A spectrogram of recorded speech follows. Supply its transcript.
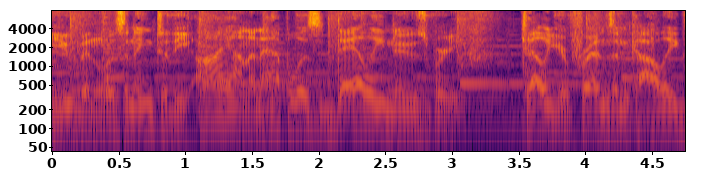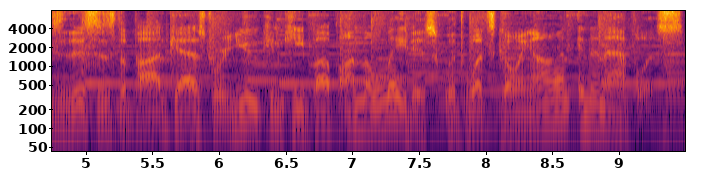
You've been listening to the Eye on Annapolis Daily News Brief. Tell your friends and colleagues this is the podcast where you can keep up on the latest with what's going on in Annapolis.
